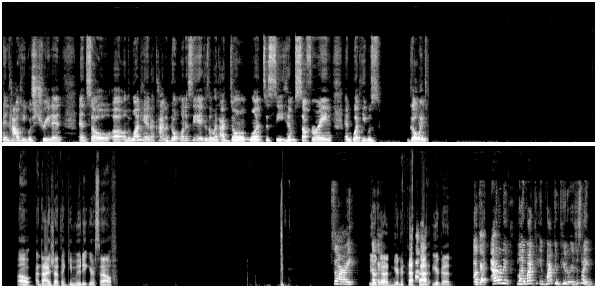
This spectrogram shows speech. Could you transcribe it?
and how he was treated. And so, uh, on the one hand, I kind of don't want to see it because I'm like, I don't want to see him suffering and what he was going. Oh, Daisha, I think you muted yourself. Sorry. You're okay. good. You're good. You're good. Okay, I don't even like my my computer. It just like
